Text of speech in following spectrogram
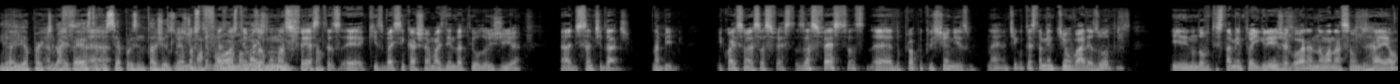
E aí, a partir É, da mas, festa, é, você apresentar Jesus É, de uma te- forma mas nós temos mais algumas tal. festas é, que vai se encaixar mais dentro da teologia ah, de santidade na Bíblia. E quais são essas festas? As festas é, do próprio cristianismo. Né? Antigo Testamento tinham várias outras, e no Novo Testamento a igreja agora, não a nação de Israel,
